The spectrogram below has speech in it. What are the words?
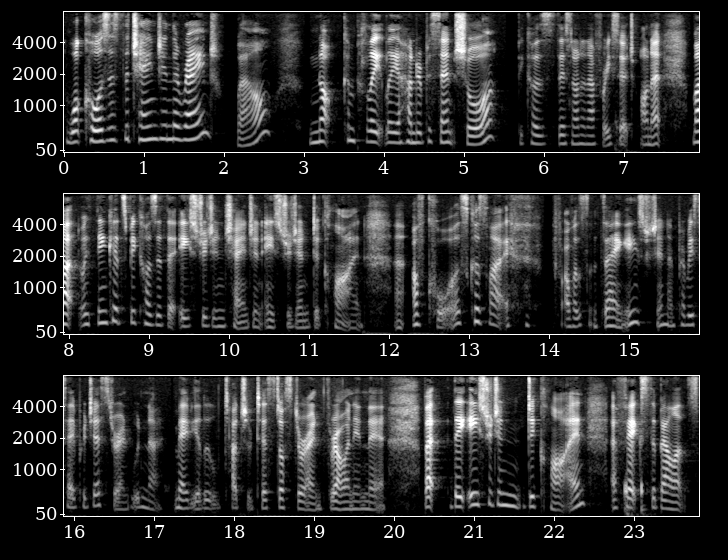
What causes the change in the range? Well, Not completely 100% sure because there's not enough research on it, but we think it's because of the estrogen change and estrogen decline. Uh, of course, because like if I wasn't saying estrogen, I'd probably say progesterone, wouldn't I? Maybe a little touch of testosterone thrown in there. But the estrogen decline affects the balance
